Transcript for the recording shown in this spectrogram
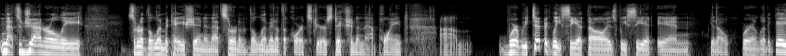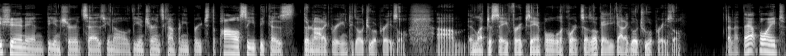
And that's generally sort of the limitation and that's sort of the limit of the court's jurisdiction in that point. Um, where we typically see it though is we see it in you know we're in litigation and the insured says you know the insurance company breached the policy because they're not agreeing to go to appraisal um, and let's just say for example the court says okay you got to go to appraisal then at that point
